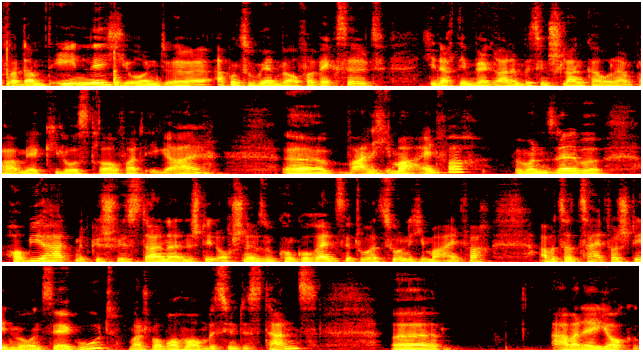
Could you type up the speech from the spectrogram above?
verdammt ähnlich und äh, ab und zu werden wir auch verwechselt, je nachdem, wer gerade ein bisschen schlanker oder ein paar mehr Kilos drauf hat, egal. Äh, war nicht immer einfach. Wenn man selbe Hobby hat mit Geschwistern, dann entsteht auch schnell so Konkurrenzsituation, nicht immer einfach. Aber zurzeit verstehen wir uns sehr gut. Manchmal brauchen wir auch ein bisschen Distanz. Äh, aber der Jock,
